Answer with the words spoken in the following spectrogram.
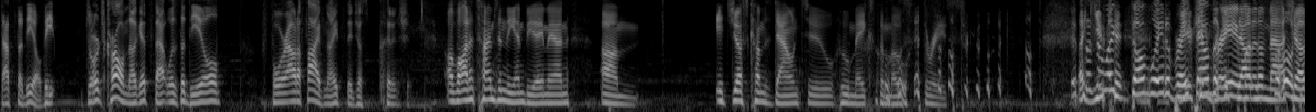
that's the deal. The George Karl Nuggets, that was the deal. Four out of five nights, they just couldn't shoot. A lot of times in the NBA, man, um, it just comes down to who makes the most so threes. true. It's so true. It's Like, such a like can- dumb way to break down the break game, down but the so matchups.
